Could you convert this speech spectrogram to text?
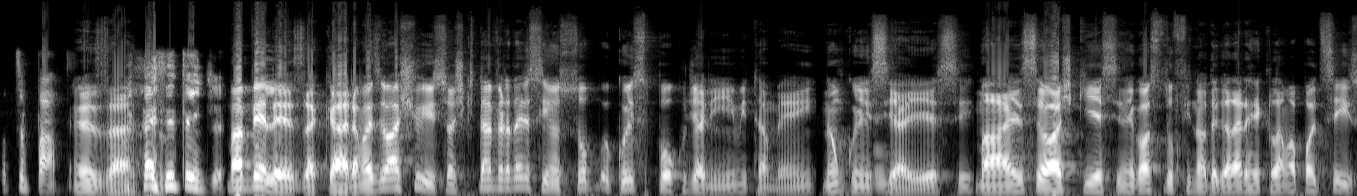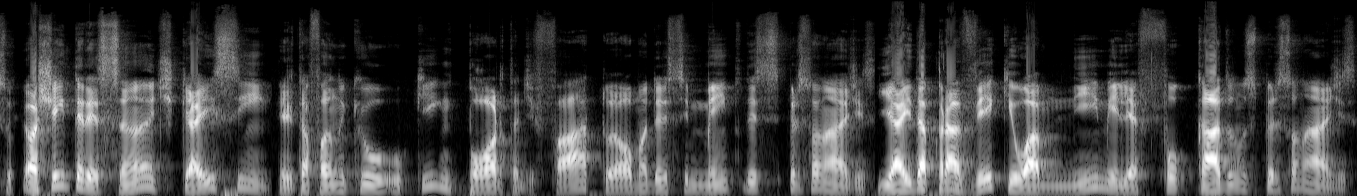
outro papo. Exato. Mas entendi. Mas beleza, cara, mas eu acho isso. Acho que na verdade, assim, eu, sou, eu conheço pouco de anime também, não conhecia esse, mas eu acho que esse negócio do final da galera reclamar pode ser isso. Eu achei interessante que aí sim, ele tá falando que o, o que importa de fato é o amadurecimento desses personagens. E aí dá pra ver que o anime ele é focado nos personagens,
